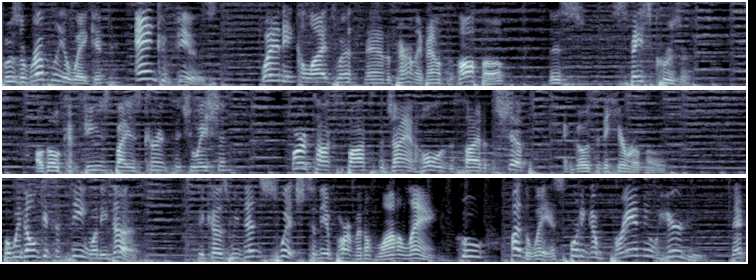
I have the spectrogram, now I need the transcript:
who's abruptly awakened and confused when he collides with and apparently bounces off of this space cruiser. Although confused by his current situation, Vartox spots the giant hole in the side of the ship and goes into hero mode. But we don't get to see what he does, because we then switch to the apartment of Lana Lang, who, by the way, is sporting a brand new hairdo that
